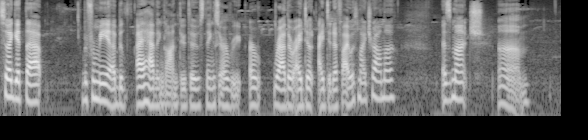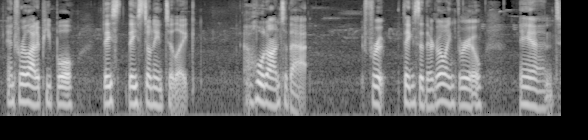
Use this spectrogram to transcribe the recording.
so i get that but for me, I, I haven't gone through those things, or, or rather, I don't identify with my trauma as much. Um, and for a lot of people, they they still need to like hold on to that for things that they're going through, and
